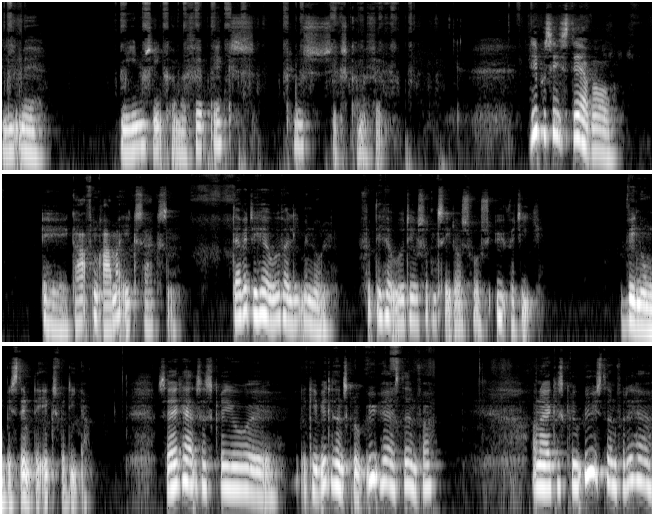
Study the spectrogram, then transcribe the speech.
lige med minus 1,5x plus 6,5. Lige præcis der, hvor øh, grafen rammer x-aksen, der vil det her ude være lige med 0. For det her ude, det er jo sådan set også vores y-værdi ved nogle bestemte x-værdier. Så jeg kan altså skrive, øh, jeg kan i virkeligheden skrive y her i stedet for. Og når jeg kan skrive y i stedet for det her,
